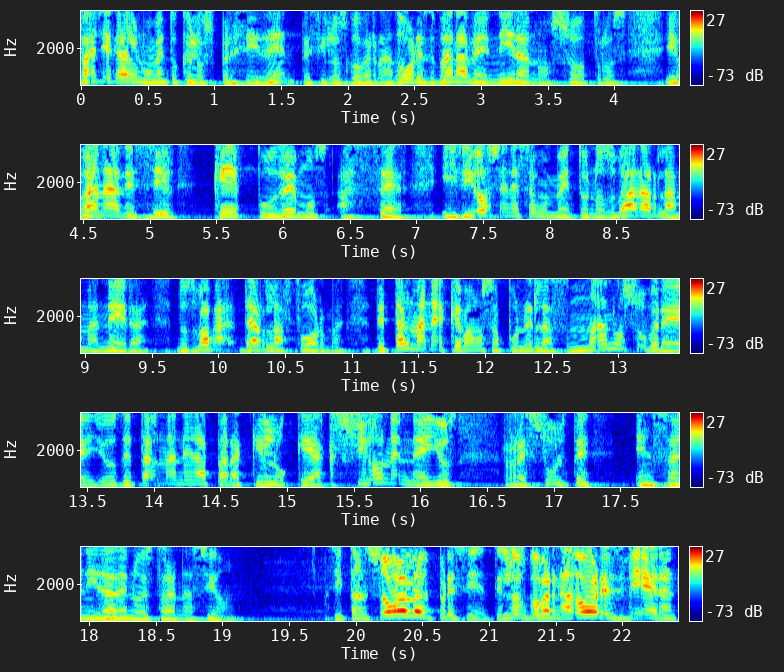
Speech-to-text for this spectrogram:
va a llegar el momento que los presidentes y los gobernadores van a venir a nosotros y van a decir qué podemos hacer. Y Dios en ese momento nos va a dar la manera, nos va a dar la forma, de tal manera que vamos a poner las manos sobre ellos, de tal manera para que lo que accionen ellos resulte en sanidad de nuestra nación Si tan solo el presidente y los gobernadores vieran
